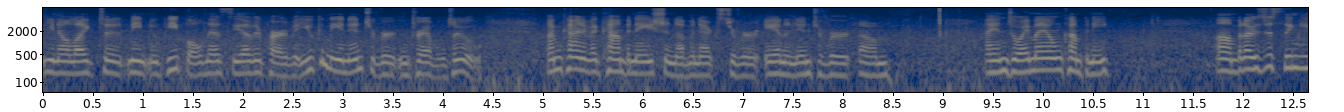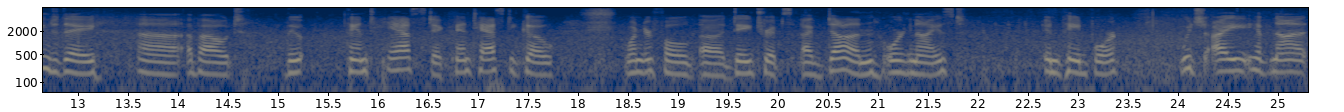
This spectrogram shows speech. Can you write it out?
you know, like to meet new people, that's the other part of it. You can be an introvert and travel too. I'm kind of a combination of an extrovert and an introvert. Um, I enjoy my own company. Um, but I was just thinking today uh, about the fantastic, fantastico, wonderful uh, day trips I've done, organized, and paid for, which I have not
